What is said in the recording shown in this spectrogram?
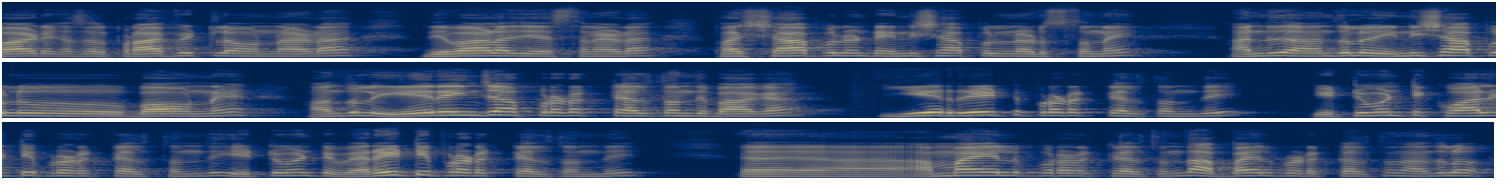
వాడికి అసలు ప్రాఫిట్లో ఉన్నాడా? దివాళా చేస్తున్నాడా? ఫస్ట్ షాపులు ఉంటే ఎన్ని షాపులు నడుస్తున్నాయి? అందులో అందులో ఎన్ని షాపులు బాగున్నాయి? అందులో ఏ రేంజ్ ఆఫ్ ప్రోడక్ట్ వెళ్తుంది బాగా? ఏ రేట్ ప్రోడక్ట్ వెళ్తుంది? ఎటువంటి క్వాలిటీ ప్రోడక్ట్ వెళ్తుంది? ఎటువంటి వెరైటీ ప్రోడక్ట్ వెళ్తుంది? అమ్మాయిల ప్రోడక్ట్ వెళ్తుందా అబ్బాయిల ప్రోడక్ట్ వెళ్తుందా? అందులో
